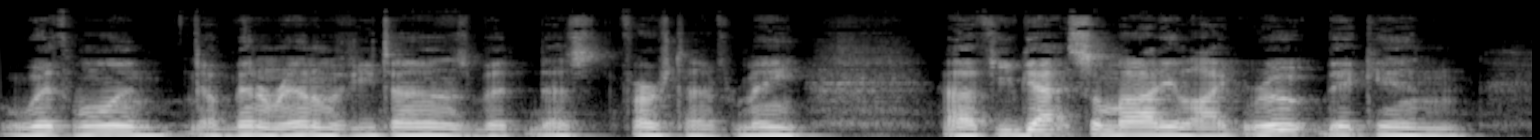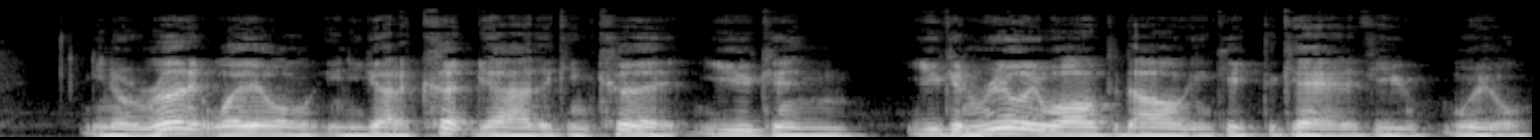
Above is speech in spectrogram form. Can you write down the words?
with one. I've been around them a few times, but that's the first time for me. Uh, if you've got somebody like Rook that can, you know, run it well and you got a cut guy that can cut, you can, you can really walk the dog and kick the cat if you will.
